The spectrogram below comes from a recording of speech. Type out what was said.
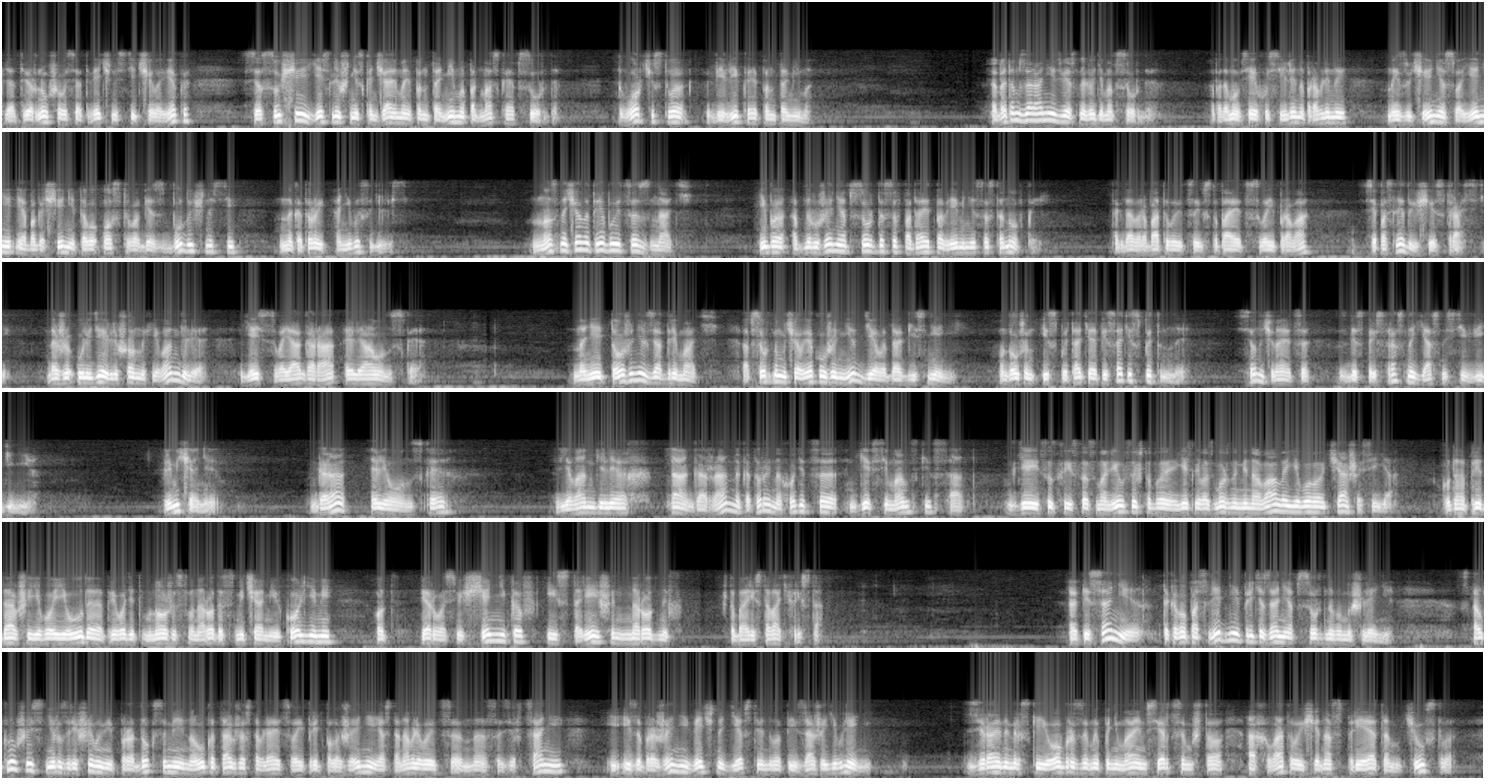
Для отвернувшегося от вечности человека все сущее есть лишь нескончаемая пантомима под маской абсурда. Творчество — великая пантомима. Об этом заранее известно людям абсурда, а потому все их усилия направлены на изучение, освоение и обогащение того острова без будущности, на который они высадились. Но сначала требуется знать, ибо обнаружение абсурда совпадает по времени с остановкой. Тогда вырабатываются и вступают в свои права все последующие страсти. Даже у людей, лишенных Евангелия, есть своя гора Элеонская — на ней тоже нельзя дремать. Абсурдному человеку уже нет дела до объяснений. Он должен испытать и описать испытанное. Все начинается с беспристрастной ясности видения. Примечание. Гора Элеонская в Евангелиях та гора, на которой находится Гефсиманский сад где Иисус Христос молился, чтобы, если возможно, миновала его чаша сия, куда предавший его Иуда приводит множество народа с мечами и кольями от первосвященников и старейшин народных, чтобы арестовать Христа. Описание — таково последнее притязание абсурдного мышления — Столкнувшись с неразрешимыми парадоксами, наука также оставляет свои предположения и останавливается на созерцании и изображении вечно девственного пейзажа явлений. Взирая на мирские образы, мы понимаем сердцем, что охватывающее нас при этом чувство —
